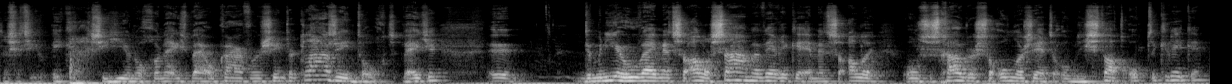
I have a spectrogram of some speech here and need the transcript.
Dan zegt hij, ik krijg ze hier nog ineens bij elkaar voor Sinterklaasintocht. Weet je, Eh, de manier hoe wij met z'n allen samenwerken en met z'n allen onze schouders eronder zetten om die stad op te krikken.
